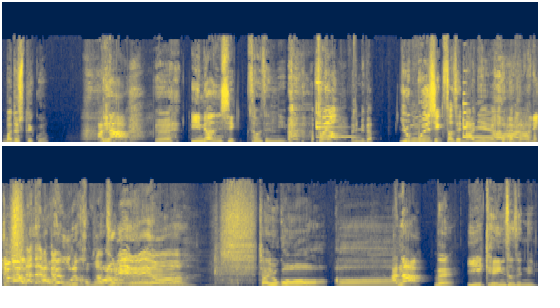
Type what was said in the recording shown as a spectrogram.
맞을 수도 있고요. 안나! 예. 이면식 선생님. 소영. 아닙니다. 윤문식 선생님. 아니에요. 아니잖아요. 나는 아, 아까- 왜 우리가 뭐 아, 그래. 네. 어. 자, 요거, 어. 안나! 네. 이 개인 선생님.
